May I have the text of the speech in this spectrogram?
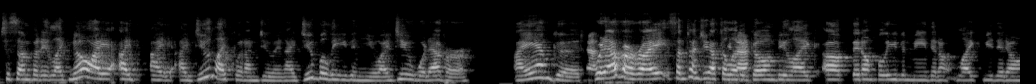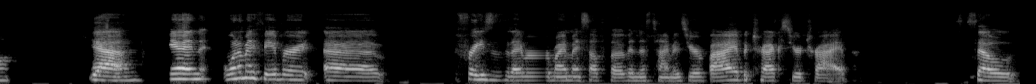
to somebody like no I, I i i do like what i'm doing. I do believe in you. I do whatever I am good. Yeah. Whatever, right? Sometimes you have to let yeah. it go and be like, oh, they don't believe in me. They don't like me. They don't. Yeah. And, and one of my favorite uh, phrases that I remind myself of in this time is your vibe attracts your tribe. So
